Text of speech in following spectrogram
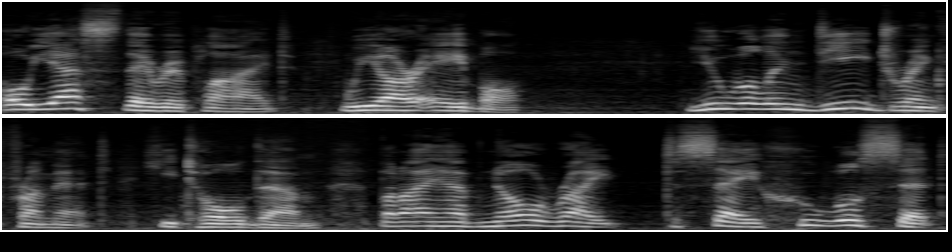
Oh, yes, they replied, We are able. You will indeed drink from it, he told them, but I have no right to say who will sit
